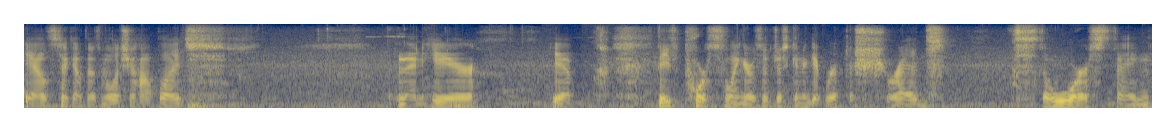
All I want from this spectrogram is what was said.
Yeah, let's take out those militia hoplites. And then here, yep, these poor slingers are just going to get ripped to shreds. It's the worst thing.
